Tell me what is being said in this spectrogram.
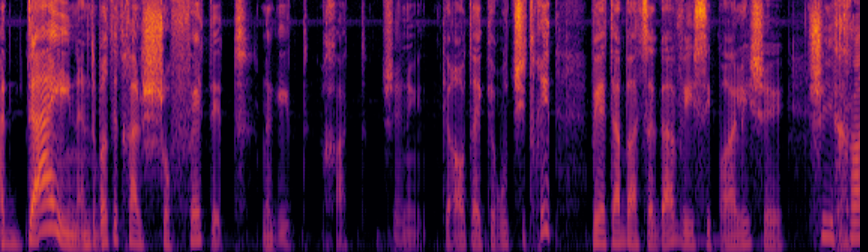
עדיין, אני מדברת איתך על שופטת, נגיד, אחת, שאני מכירה אותה היכרות שטחית, והיא הייתה בהצגה והיא סיפרה לי שהיא שהיא חיה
